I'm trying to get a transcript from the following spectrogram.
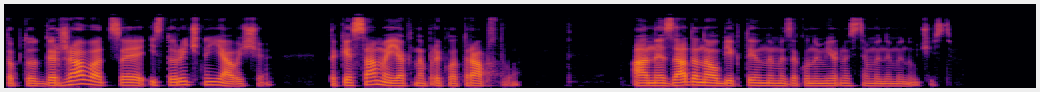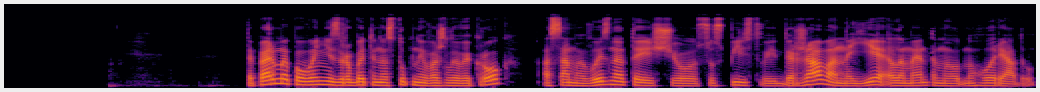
тобто держава це історичне явище, таке саме, як, наприклад, рабство, а не задана об'єктивними закономірностями неминучість. Тепер ми повинні зробити наступний важливий крок, а саме визнати, що суспільство і держава не є елементами одного ряду.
